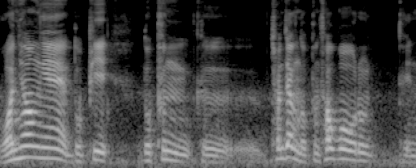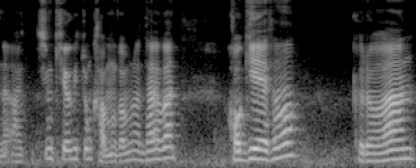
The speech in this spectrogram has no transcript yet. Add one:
원형의 높이 높은 그 천장 높은 서고로 돼 있나? 아, 지금 기억이 좀 가물가물한데 하여간 거기에서 그러한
